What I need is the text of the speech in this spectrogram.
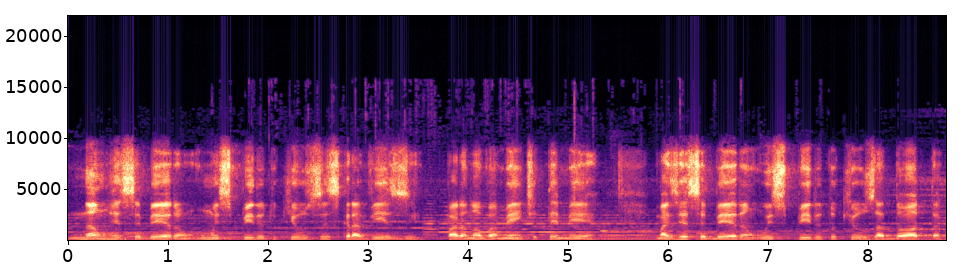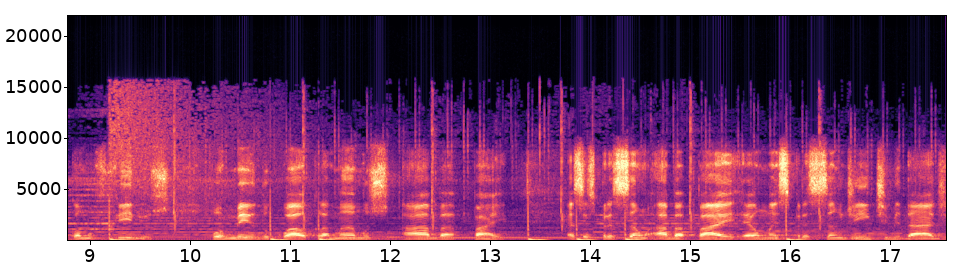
não receberam um espírito que os escravize para novamente temer mas receberam o Espírito que os adota como filhos, por meio do qual clamamos Abba, Pai. Essa expressão Abba, Pai é uma expressão de intimidade.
